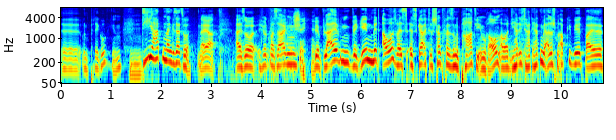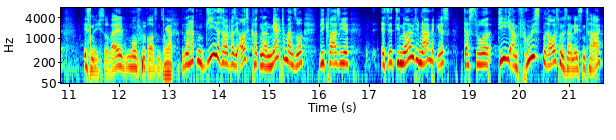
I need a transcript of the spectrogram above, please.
äh, und Pädagoginnen, die hatten dann gesagt so, naja, also ich würde mal sagen, wir bleiben, wir gehen mit aus, weil es, es, gab, es stand quasi so eine Party im Raum, aber die, hatte ich, die hatten wir alle schon abgewählt, weil ist nicht so, weil morgen früh raus und so. Ja. Und dann hatten die das aber quasi ausgekotten und dann merkte man so, wie quasi es ist die neue Dynamik ist, dass du die, die am frühesten raus müssen am nächsten Tag,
